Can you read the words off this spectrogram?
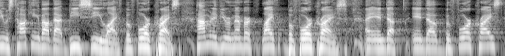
He was talking about that BC life before Christ. How many of you remember life before Christ? And, uh, and uh, before Christ,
